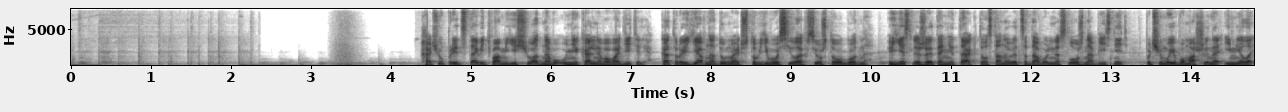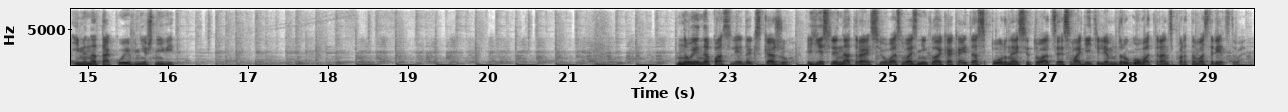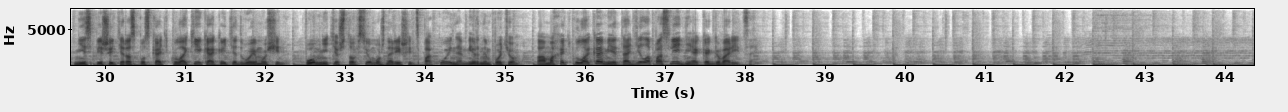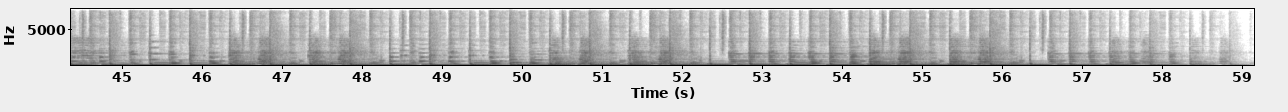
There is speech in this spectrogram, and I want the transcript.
Хочу представить вам еще одного уникального водителя, который явно думает, что в его силах все что угодно. Если же это не так, то становится довольно сложно объяснить, почему его машина имела именно такой внешний вид. Ну и напоследок скажу, если на трассе у вас возникла какая-то спорная ситуация с водителем другого транспортного средства, не спешите распускать кулаки, как эти двое мужчин. Помните, что все можно решить спокойно, мирным путем. А махать кулаками это дело последнее, как говорится.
